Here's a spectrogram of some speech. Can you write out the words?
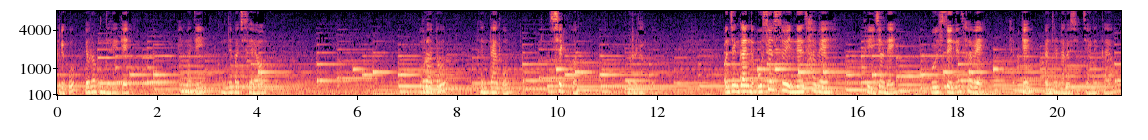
그리고 여러분들에게 한마디 건네봐 주세요. 울어도 된다고 실컷 울으라고. 언젠간 웃을 수 있는 사회 그 이전에 울수 있는 사회 함께 만들어 나갈 수 있지 않을까요?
